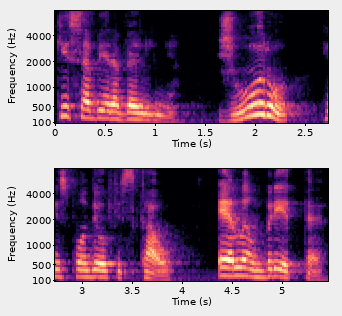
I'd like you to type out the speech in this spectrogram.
Quis saber a velhinha. Juro, respondeu o fiscal. É lambreta.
